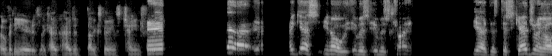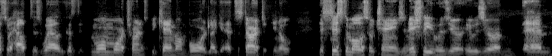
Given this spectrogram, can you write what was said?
over the years? Like, how how did that experience change for you? Uh, yeah, I guess you know it was it was trying. Yeah, the, the scheduling also helped as well because more and more tournaments became on board. Like at the start, you know, the system also changed. Initially, it was your it was your um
